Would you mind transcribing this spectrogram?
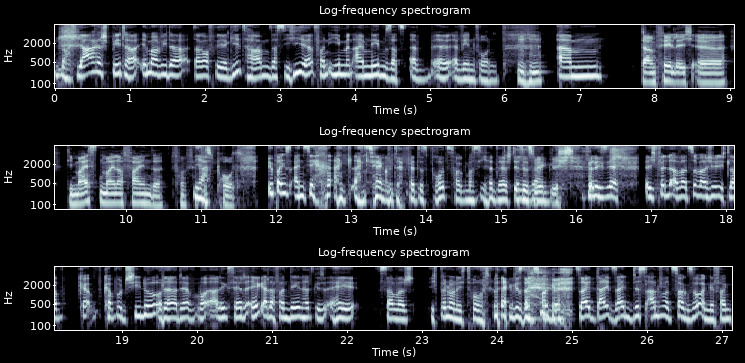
noch Jahre später immer wieder darauf reagiert haben, dass sie hier von ihm in einem Nebensatz äh, äh, erwähnt wurden. Mhm. Ähm, da empfehle ich äh, die meisten meiner Feinde von Fettes ja. Brot. Übrigens ein sehr, ein, ein sehr guter Fettes Brot-Song, muss ich an der Stelle sagen. Ist es wirklich? Finde ich sehr. Ich finde aber zum Beispiel, ich glaube, Cappuccino oder der Alexander, irgendeiner von denen hat gesagt, hey, Savage, ich bin noch nicht tot. Irgendwie so Song, sein, sein Diss-Antwort-Song so angefangen.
